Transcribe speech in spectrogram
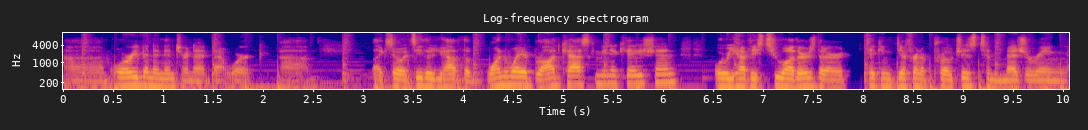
um, or even an internet network. Um, like, so it's either you have the one way broadcast communication, or you have these two others that are taking different approaches to measuring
